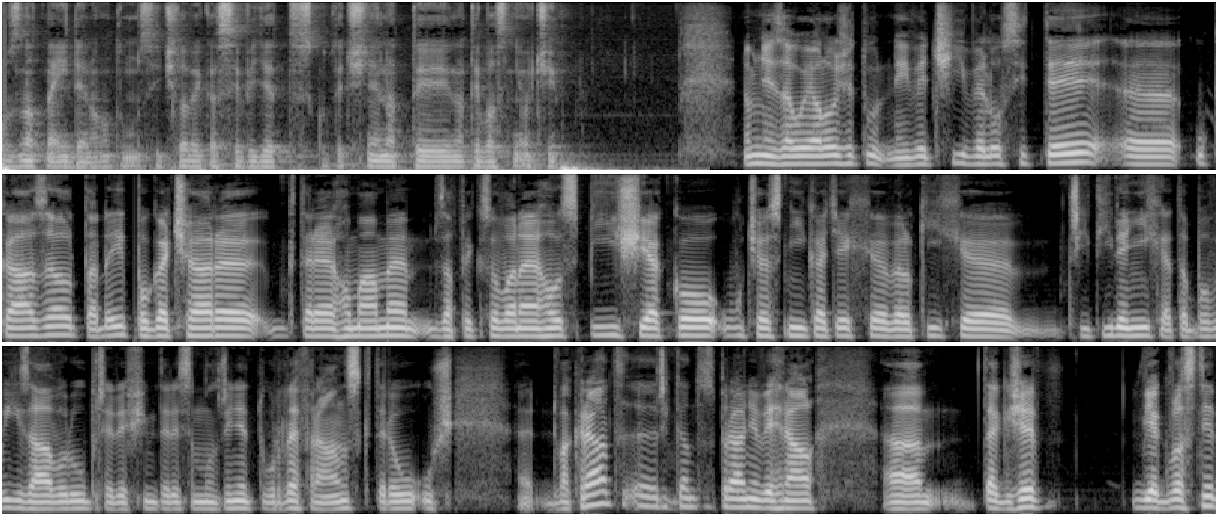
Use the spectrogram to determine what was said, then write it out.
poznat nejde. No. To musí člověk asi vidět skutečně na ty, na ty vlastní oči. No mě zaujalo, že tu největší velocity uh, ukázal tady Pogačar, kterého máme zafixovaného spíš jako účastníka těch velkých uh, třítýdenních etapových závodů, především tedy samozřejmě Tour de France, kterou už dvakrát, uh, říkám to správně, vyhrál. Uh, takže jak vlastně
